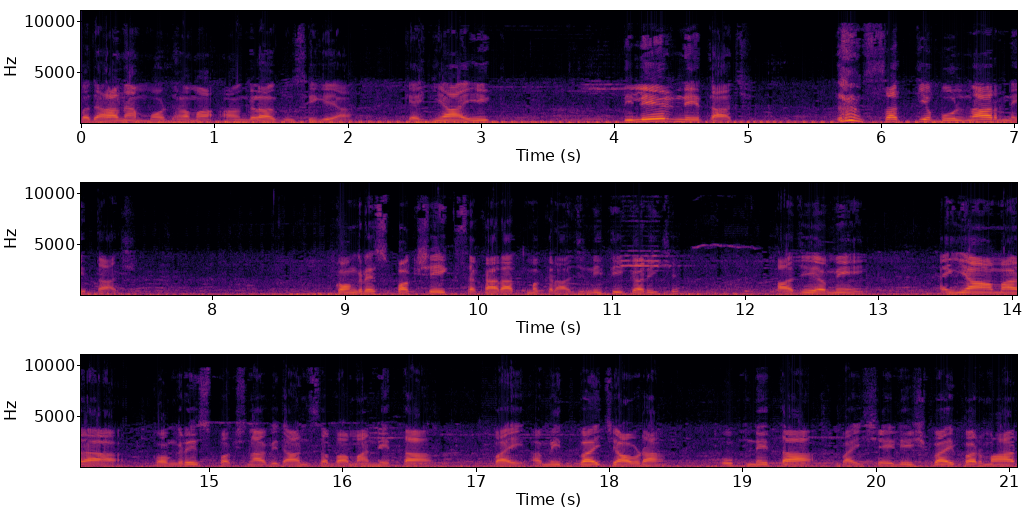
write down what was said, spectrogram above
બધાના મોઢામાં આંગળા ઘૂસી ગયા કે અહીંયા એક દિલેર નેતા છે, સત્ય બોલનાર નેતા છે. કોંગ્રેસ પક્ષે એક સકારાત્મક રાજનીતિ કરી છે. આજે અમે અહીંયા અમારા કોંગ્રેસ પક્ષના વિધાનસભામાં નેતા ભાઈ અમિતભાઈ ચાવડા, ઉપનેતા ભાઈ શૈલેષભાઈ પરમાર,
